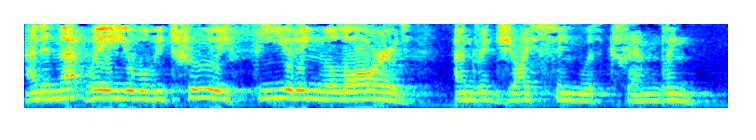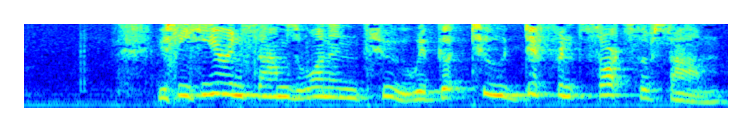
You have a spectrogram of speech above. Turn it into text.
And in that way you will be truly fearing the Lord and rejoicing with trembling. You see, here in Psalms 1 and 2, we've got two different sorts of psalm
